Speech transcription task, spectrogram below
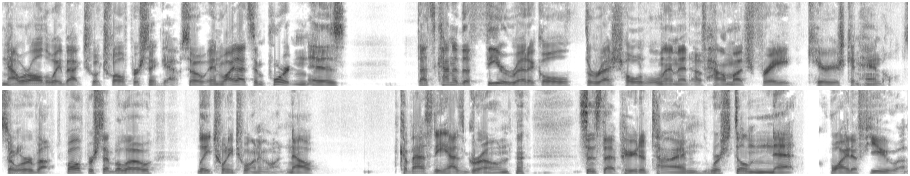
Now we're all the way back to a 12% gap. So, and why that's important is that's kind of the theoretical threshold limit of how much freight carriers can handle. So we're about 12% below late 2021. Now, capacity has grown since that period of time. We're still net quite a few uh,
